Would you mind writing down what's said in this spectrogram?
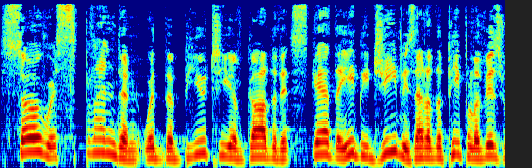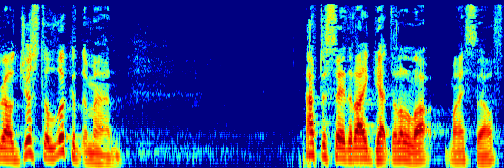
so resplendent with the beauty of God that it scared the heebie jeebies out of the people of Israel just to look at the man. I have to say that I get that a lot myself.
